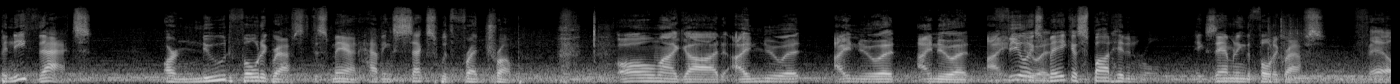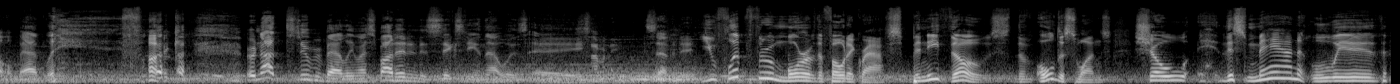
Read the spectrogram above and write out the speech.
Beneath that are nude photographs of this man having sex with Fred Trump. Oh my God, I knew it. I knew it. I knew it. I Felix, knew it. make a spot hidden roll, examining the photographs. fail badly. Fuck. or not super badly. My spot hit into 60, and that was a 70. 70. you flip through more of the photographs. Beneath those, the oldest ones, show this man with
